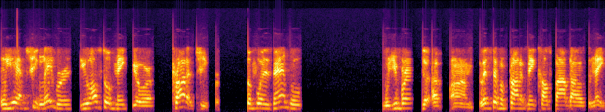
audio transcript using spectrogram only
When you have cheap labor, you also make your product cheaper. So, for example, when you bring a, um, let's say if a product may cost five dollars to make,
